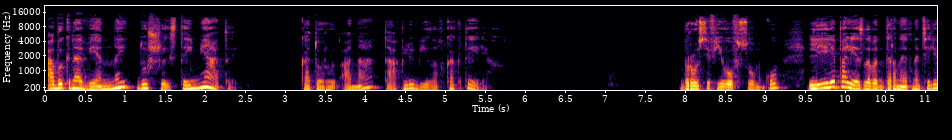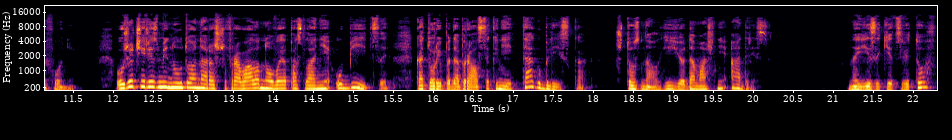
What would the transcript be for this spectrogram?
обыкновенной душистой мяты, которую она так любила в коктейлях. Бросив его в сумку, Лиля полезла в интернет на телефоне. Уже через минуту она расшифровала новое послание убийцы, который подобрался к ней так близко, что знал ее домашний адрес. На языке цветов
